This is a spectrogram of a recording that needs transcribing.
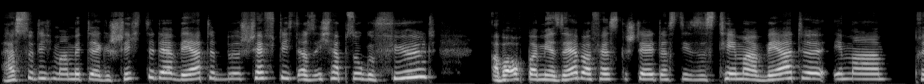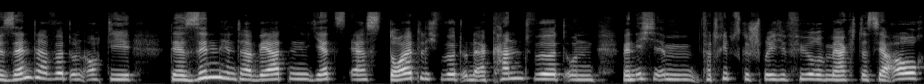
Hast du dich mal mit der Geschichte der Werte beschäftigt? Also ich habe so gefühlt, aber auch bei mir selber festgestellt, dass dieses Thema Werte immer präsenter wird und auch die, der Sinn hinter Werten jetzt erst deutlich wird und erkannt wird. Und wenn ich im Vertriebsgespräche führe, merke ich das ja auch.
